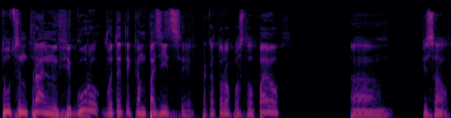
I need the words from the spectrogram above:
ту центральную фигуру вот этой композиции, про которую апостол Павел э, писал.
